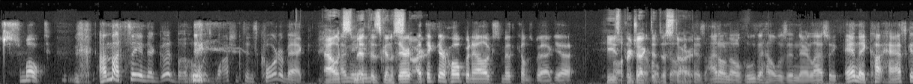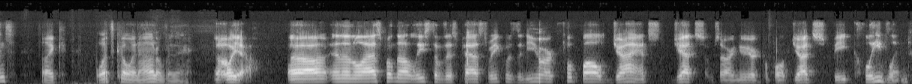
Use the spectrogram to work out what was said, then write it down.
smoked. I'm not saying they're good, but who is Washington's quarterback? Alex I Smith mean, is going to start. I think they're hoping Alex Smith comes back. Yeah. He's Oh, projected hope to so, start. because I don't know who the hell was in there last week, and they cut Haskins. Like, what's going on over there? Oh yeah. Uh, and then the last but not least of this past week was the New York Football Giants. Jets. I'm sorry, New York Football Jets beat Cleveland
